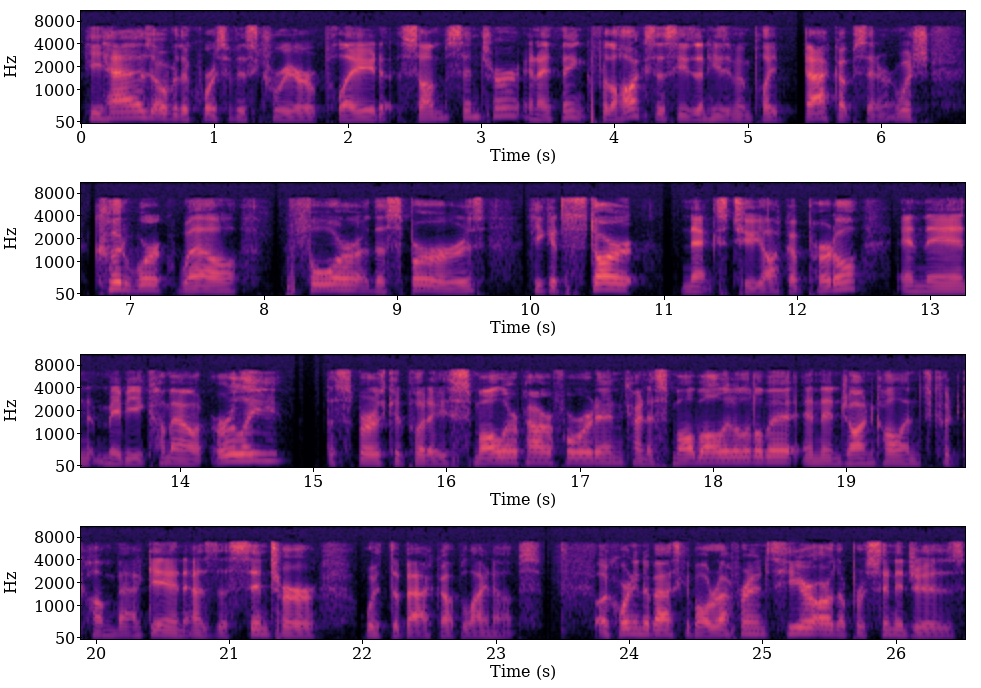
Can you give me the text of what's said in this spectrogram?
He has, over the course of his career, played some center, and I think for the Hawks this season, he's even played backup center, which could work well for the Spurs. He could start next to Jakob Poeltl and then maybe come out early the Spurs could put a smaller power forward in, kind of small ball it a little bit, and then John Collins could come back in as the center with the backup lineups. According to Basketball Reference, here are the percentages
